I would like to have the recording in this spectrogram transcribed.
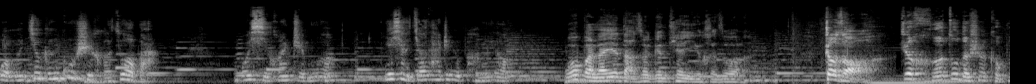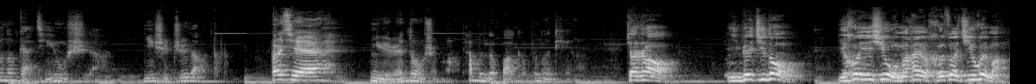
我们就跟顾氏合作吧。我喜欢芷墨，也想交他这个朋友。我本来也打算跟天宇合作了。赵总，这合作的事可不能感情用事啊，您是知道的。而且女人懂什么，他们的话可不能听。江少，你别激动，以后也许我们还有合作机会嘛。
